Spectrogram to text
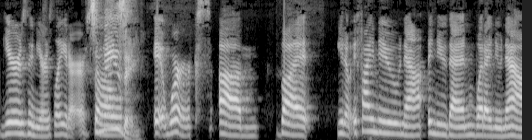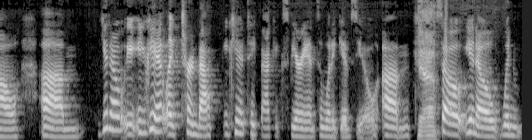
years and years later. It's so amazing. It works. Um, but you know, if I knew now, I knew then what I knew now, um, you know, you can't like turn back, you can't take back experience and what it gives you. Um, yeah. So, you know, when,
